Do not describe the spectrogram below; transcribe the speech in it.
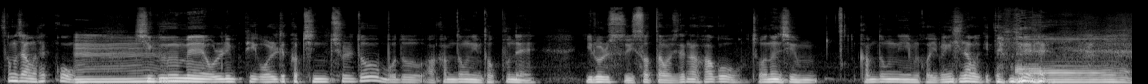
성장을 했고 음. 지금의 올림픽 월드컵 진출도 모두 아 감독님 덕분에 이룰 수 있었다고 생각하고 저는 지금 감독님을 거의 맹신하고 있기 때문에. 어...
